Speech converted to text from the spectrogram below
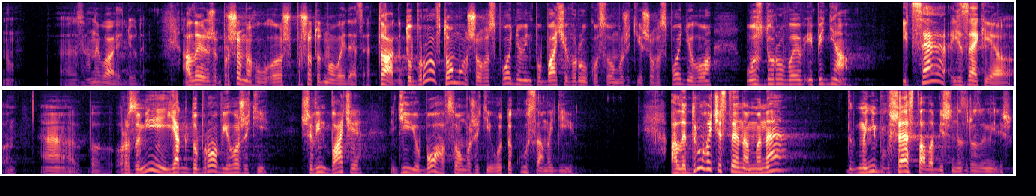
ну, е, згнивають люди. Але про що ми гов- про що тут мова йдеться? Так, добро в тому, що Господню він побачив руку в своєму житті, що Господь його оздоровив і підняв. І це Єзекія е, розуміє як добро в його житті, що він бачить дію Бога в своєму житті, отаку саме дію. Але друга частина мене, мені ще стала більше незрозуміліше.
